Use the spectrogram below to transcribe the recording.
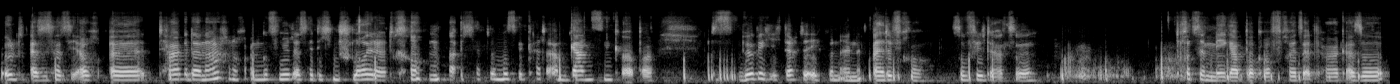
Und also es hat sich auch äh, Tage danach noch angefühlt, als hätte ich einen Schleudertrauma. Ich hatte Muskelkater am ganzen Körper. Das ist wirklich, ich dachte, ich bin eine alte Frau. So viel dazu. Trotzdem mega Bock auf Freizeitpark. Also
